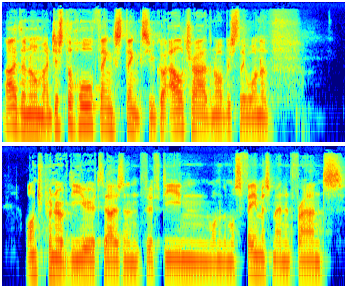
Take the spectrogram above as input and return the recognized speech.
I don't know, man. Just the whole thing stinks. You've got Altrad, and obviously one of Entrepreneur of the Year 2015, one of the most famous men in France.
